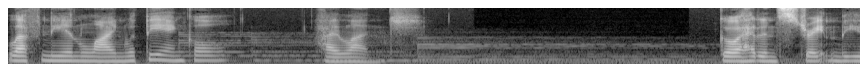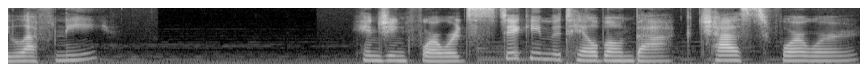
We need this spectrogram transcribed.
left knee in line with the ankle, high lunge. Go ahead and straighten the left knee. Hinging forward, sticking the tailbone back, chest forward.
